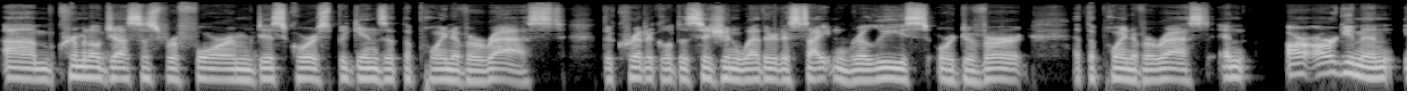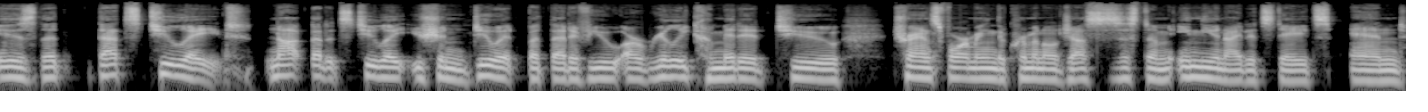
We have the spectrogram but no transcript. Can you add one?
um, criminal justice reform discourse begins at the point of arrest, the critical decision whether to cite and release or divert at the point of arrest. And our argument is that that's too late. Not that it's too late, you shouldn't do it, but that if you are really committed to transforming the criminal justice system in the United States and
